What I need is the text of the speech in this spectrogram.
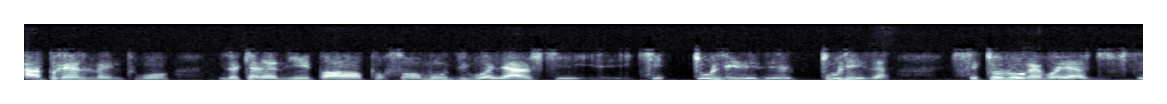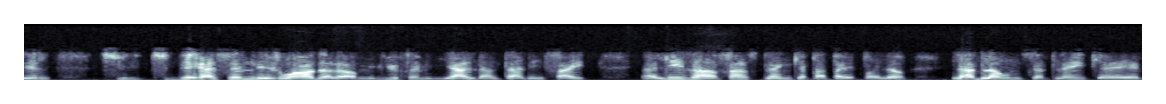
après le 23, le Canadien part pour son maudit voyage qui, qui est tous les tous les ans. C'est toujours un voyage difficile. Tu, déracines les joueurs de leur milieu familial dans le temps des fêtes. Euh, les enfants se plaignent que papa n'est pas là. La blonde se plaint qu'elle est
